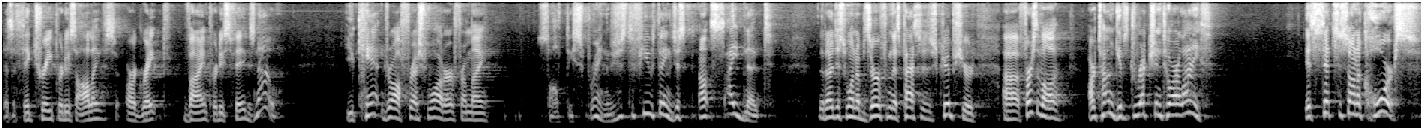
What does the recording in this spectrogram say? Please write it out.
Does a fig tree produce olives or a grapevine produce figs? No. You can't draw fresh water from a salty spring. There's just a few things, just on side note, that I just want to observe from this passage of scripture. Uh, first of all, our tongue gives direction to our life. It sets us on a course.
